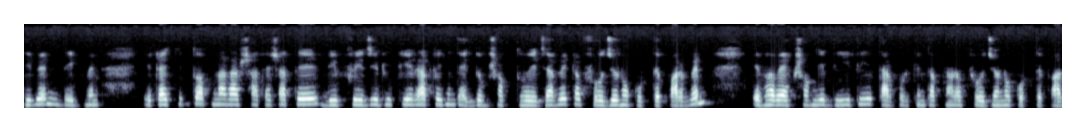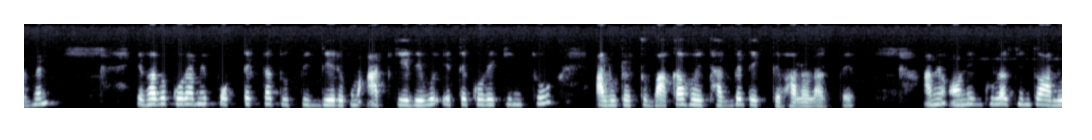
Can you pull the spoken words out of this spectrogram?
দিবেন, দেখবেন এটা কিন্তু আপনারা সাথে সাথে ডিপ ফ্রিজে ঢুকিয়ে রাখলে কিন্তু একদম শক্ত হয়ে যাবে। এটা ফ্রোজেনও করতে পারবেন। এভাবে একসঙ্গে দিয়ে দিয়ে তারপর কিন্তু আপনারা ফ্রোজেনও করতে পারবেন। এভাবে করে আমি প্রত্যেকটা টুথপিক দিয়ে এরকম আটকিয়ে দেব। এতে করে কিন্তু আলুটা একটু বাঁকা হয়ে থাকবে, দেখতে ভালো লাগবে। আমি অনেকগুলো কিন্তু আলু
